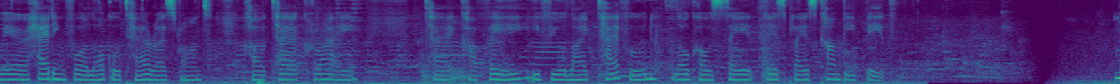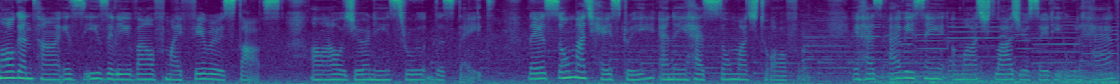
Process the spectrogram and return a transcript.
we're heading for a local Thai restaurant called Thai Krai. Thai Cafe. If you like Thai food, locals say this place can't be beat. Morgantown is easily one of my favorite stops on our journey through the state. There is so much history and it has so much to offer. It has everything a much larger city would have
